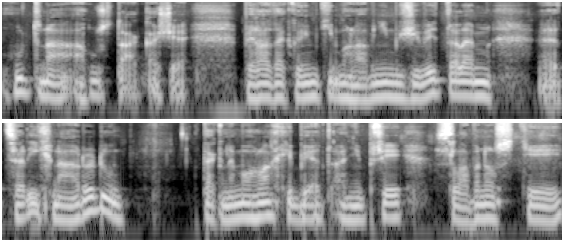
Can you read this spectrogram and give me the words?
hutná a hustá kaše, byla takovým tím hlavním živitelem eh, celých národů tak nemohla chybět ani při slavnosti,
